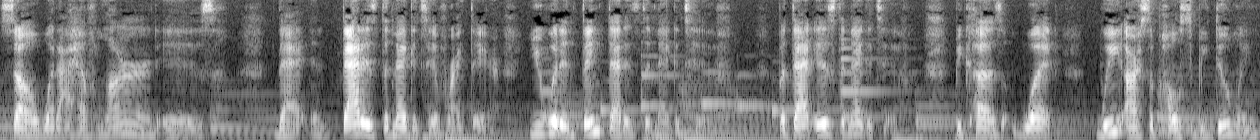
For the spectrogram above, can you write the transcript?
So, what I have learned is that, and that is the negative right there. You wouldn't think that is the negative, but that is the negative because what we are supposed to be doing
